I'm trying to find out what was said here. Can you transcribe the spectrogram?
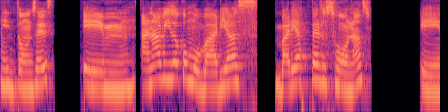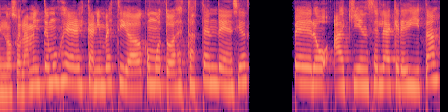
Entonces, eh, han habido como varias, varias personas, eh, no solamente mujeres, que han investigado como todas estas tendencias, pero a quien se le acredita,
